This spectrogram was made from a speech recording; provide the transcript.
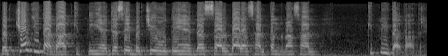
بچوں کی تعداد کتنی ہے؟ جیسے بچے ہوتے ہیں دس سال، بارہ سال، پندرہ سال، کتنی تعداد ہے؟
